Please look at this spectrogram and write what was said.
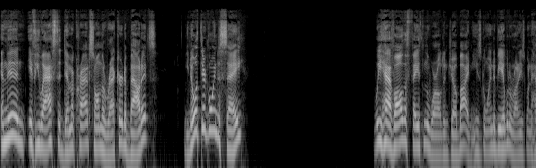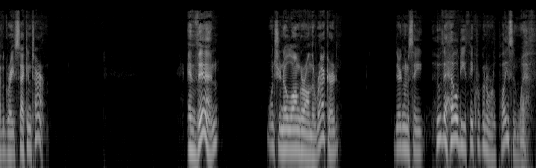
And then if you ask the Democrats on the record about it, you know what they're going to say? We have all the faith in the world in Joe Biden. He's going to be able to run, he's going to have a great second term. And then, once you're no longer on the record, they're going to say, Who the hell do you think we're going to replace him with?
